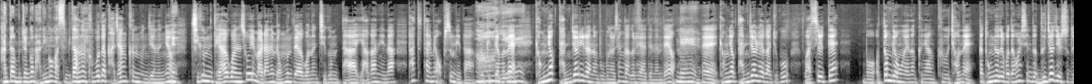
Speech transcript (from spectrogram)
간단한 문제인 건 아닌 것 같습니다. 저는 그보다 가장 큰 문제는요. 네. 지금 대학원 소위 말하는 명문 대학원은 지금 다 야간이나 파트타임이 없습니다. 그렇기 아, 때문에 예. 경력 단절이라는 부분을 생각을 해야 되는데요. 네. 네, 경력 단절해가지고 왔을 때 뭐 어떤 경우에는 그냥 그 전에 그러니까 동료들보다 훨씬 더 늦어질 수도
